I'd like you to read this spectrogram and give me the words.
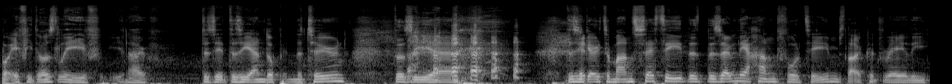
but if he does leave, you know, does it does he end up in the tune? Does he uh, does he go to Man City? There's, there's only a handful of teams that I could really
